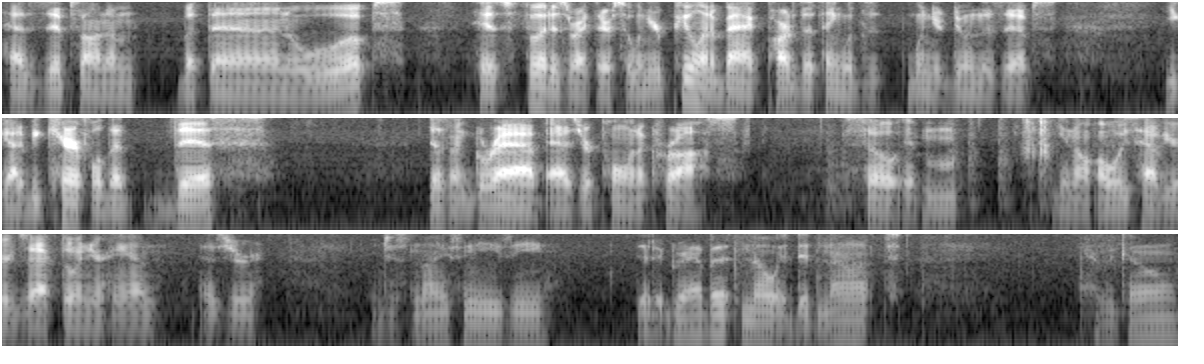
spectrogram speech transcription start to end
has zips on him, but then, whoops, his foot is right there. So when you're peeling it back, part of the thing with when you're doing the zips, you got to be careful that this doesn't grab as you're pulling across. So it, you know, always have your X-Acto in your hand as you're just nice and easy did it grab it? No, it did not. Here we go.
